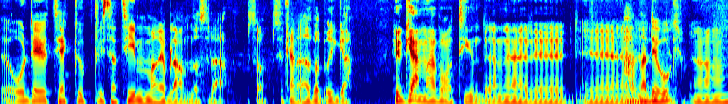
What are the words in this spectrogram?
Och det är att täcka upp vissa timmar ibland och sådär. Så, så kan jag överbrygga. Hur gammal var Tindra när... Eh, Hanna dog. Ja,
